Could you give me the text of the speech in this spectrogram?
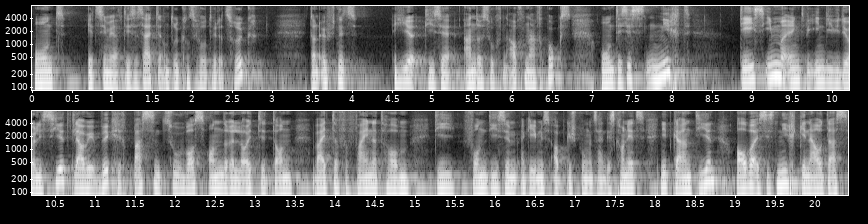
Und jetzt sind wir auf dieser Seite und drücken sofort wieder zurück. Dann öffnet hier diese andere Suchten auch nach Box. Und es ist nicht die ist immer irgendwie individualisiert, glaube ich, wirklich passend zu, was andere Leute dann weiter verfeinert haben, die von diesem Ergebnis abgesprungen sind. Das kann ich jetzt nicht garantieren, aber es ist nicht genau das,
